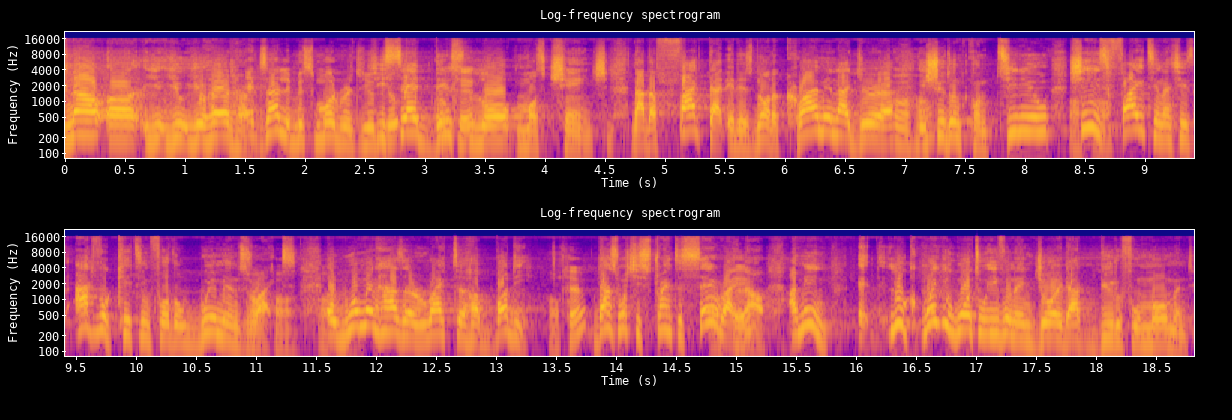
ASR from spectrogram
now, uh, you, you, you heard her. Exactly, Miss Moderate. You, She said this okay. law must change. Now, the fact that it is not a crime in Nigeria, it uh-huh. shouldn't continue. Uh-huh. She is fighting and she's advocating for the women's uh-huh. rights. A woman has a right to her body. Okay. That's what she's trying to say right now. I mean, eh, look, when you want to even enjoy that beautiful moment,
